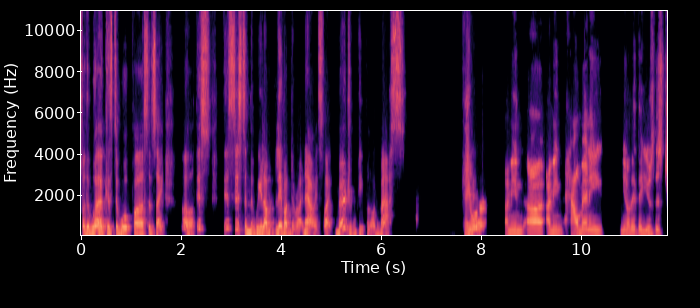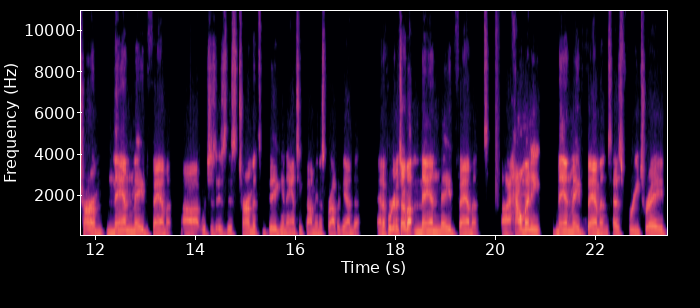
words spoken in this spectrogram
for the workers to walk past and say oh this this system that we live under right now it's like murdering people en masse. Okay. sure i mean uh, i mean how many you know they, they use this term man-made famine uh, which is, is this term that's big in anti-communist propaganda. And if we're going to talk about man made famines, uh, how many man made famines has free trade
